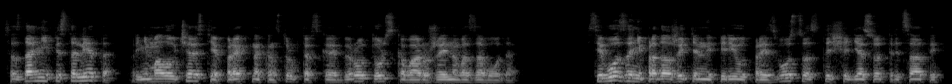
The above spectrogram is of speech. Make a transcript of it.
В создании пистолета принимало участие проектно-конструкторское бюро Тульского оружейного завода. Всего за непродолжительный период производства с 1930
